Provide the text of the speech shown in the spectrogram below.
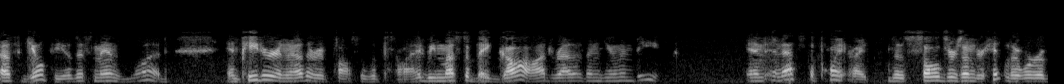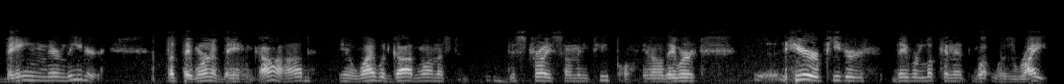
us guilty of this man's blood. And Peter and other apostles applied, we must obey God rather than human beings. And and that's the point, right? The soldiers under Hitler were obeying their leader, but they weren't obeying God. You know, why would God want us to destroy so many people. You know, they were here, Peter. They were looking at what was right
